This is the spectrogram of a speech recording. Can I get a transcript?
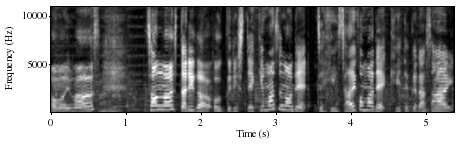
思います。そんな2人がお送りしていきますのでぜひ最後まで聞いてください。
